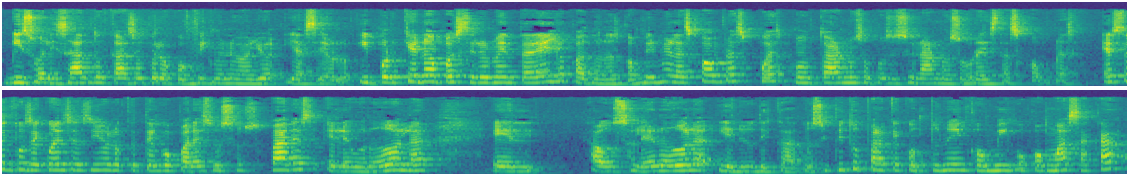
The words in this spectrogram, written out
visualizando en caso que lo confirme Nueva York y hacerlo. ¿Y por qué no posteriormente a ello, cuando nos confirmen las compras, pues montarnos o posicionarnos sobre estas compras? Esto en consecuencia ha sido lo que tengo para esos pares, el euro dólar, el australiano dólar y el UDK. Los invito para que continúen conmigo con más acá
